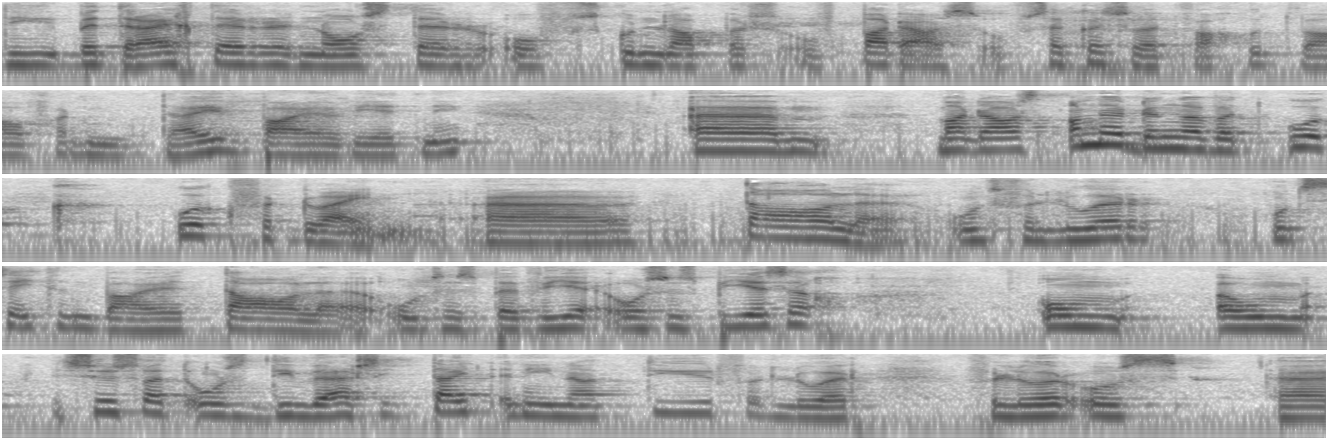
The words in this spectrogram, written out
die bedreigde renoster of skoenlappers of paddas of sulke soort van goed waarvan Duif baie weet nie. Ehm um, maar daar's ander dinge wat ook ook verdwyn. Uh tale. Ons verloor ontsettend baie tale. Ons is ons is besig om om soos wat ons diversiteit in die natuur verloor, verloor ons uh,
